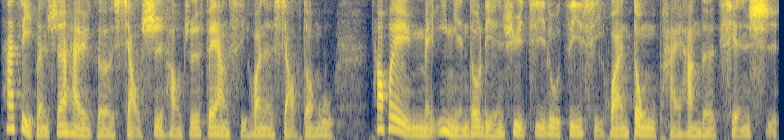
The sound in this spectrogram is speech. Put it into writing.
他自己本身还有一个小嗜好，就是非常喜欢的小动物。他会每一年都连续记录自己喜欢动物排行的前十，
